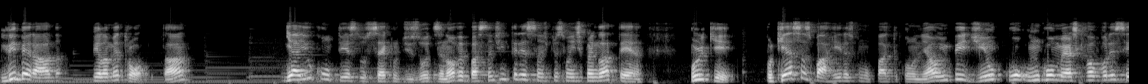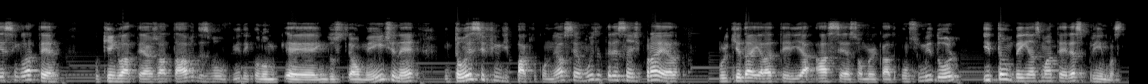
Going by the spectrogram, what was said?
liberada pela metrópole, tá? E aí o contexto do século XVIII, XIX é bastante interessante, principalmente para a Inglaterra. Por quê? Porque essas barreiras como o Pacto Colonial impediam um comércio que favorecesse a Inglaterra. Porque a Inglaterra já estava desenvolvida é, industrialmente, né? Então esse fim de Pacto Colonial seria muito interessante para ela, porque daí ela teria acesso ao mercado consumidor e também às matérias-primas,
